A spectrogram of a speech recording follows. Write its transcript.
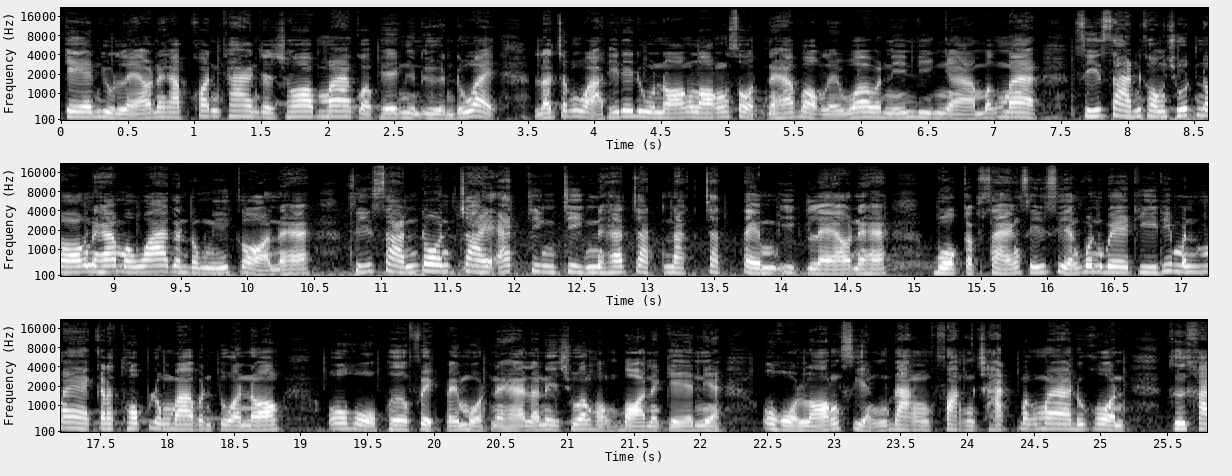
เกนอยู่แล้วนะครับ ค่อนข้างจะชอบมากกว่าเพลงอื่นๆด้วย แล้วจังหวะที่ได้ดูน้องร้องสดนะฮะบอกเลยว่าวันนี้ดีงามมากๆ สีสันของชุดน้องนะฮะมาว่ากันตรงนี้ก่อนนะฮะสีสันโดนใจแอดจริงๆนะฮะจัดหนักจัดเต็มอีกแล้วนะฮะบวกกับแสงสีเสียงบนเวทีที่มันแม่กระทบลงมาบนตัวน้องโอ้โหเพอร์เฟกไปหมดนะฮะแล้วในช่วงของบอลเกนเนี่ยโอ้โหร้องเสียงดังฟังชัดมากๆทุกคน คือใคร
